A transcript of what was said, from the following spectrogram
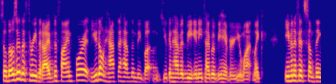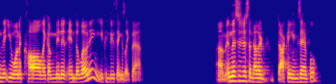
So those are the three that I've defined for it. You don't have to have them be buttons. You can have it be any type of behavior you want. Like even if it's something that you want to call like a minute into loading, you can do things like that. Um, and this is just another docking example.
